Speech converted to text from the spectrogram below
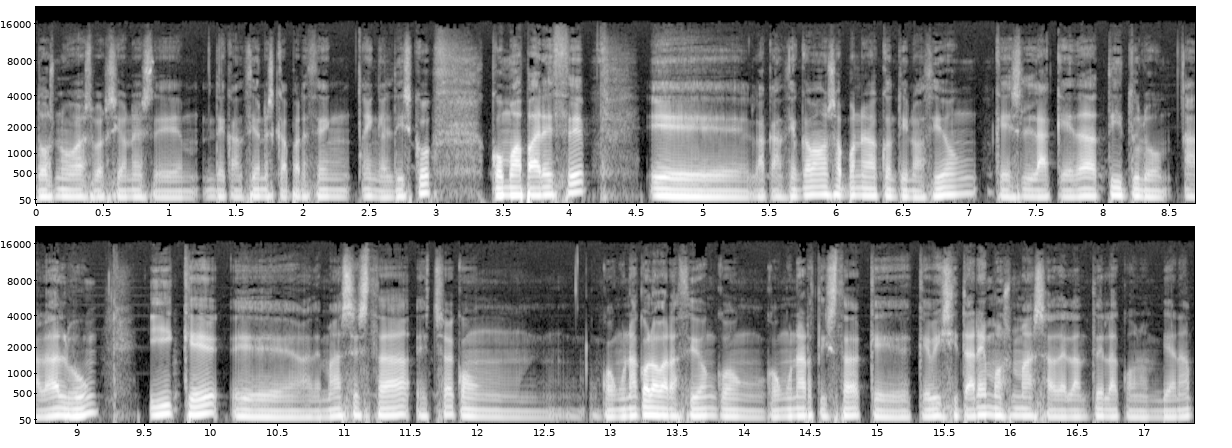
dos nuevas versiones de, de, canciones que aparecen en el disco. Como aparece eh, la canción que vamos a poner a continuación, que es la que da título al álbum y que eh, además está hecha con, una colaboración con, un artista que, visitaremos más adelante, la colombiana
